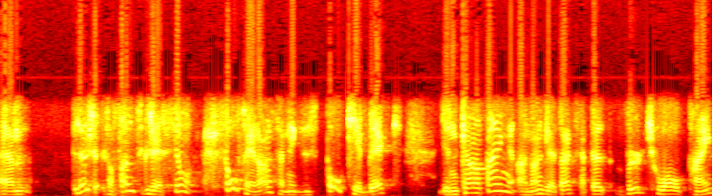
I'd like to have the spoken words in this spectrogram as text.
Euh, là, je, je vais faire une suggestion. Sauf erreur, ça n'existe pas au Québec. Il y a une campagne en Angleterre qui s'appelle Virtual Paint,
